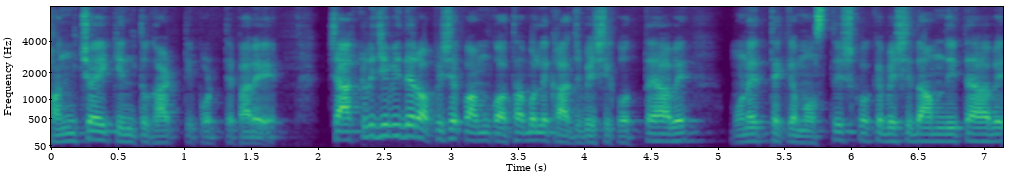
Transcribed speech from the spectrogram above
সঞ্চয় কিন্তু ঘাটতি পড়তে পারে। চাকরিজীবীদের অফিসে কম কথা বলে কাজ বেশি করতে হবে, মনের থেকে মস্তিষ্ককে বেশি দাম দিতে হবে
